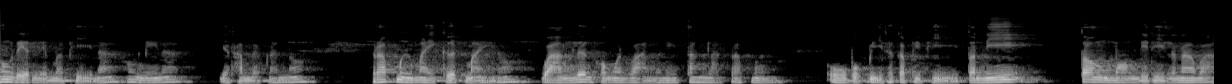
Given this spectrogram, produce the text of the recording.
ห้องเรียนเนี่ยมาผีนะ ห้องนี้นะ อย่าทำแบบนั้นเนาะ รับมือใหม่เกิดใหม่เนาะวางเรื่องของวันวานวันนี้ตั้งหลักรับมือโอบกบีเท่ากับพีพีตอนนี้ต้องมองดีๆแล้วนะว่า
